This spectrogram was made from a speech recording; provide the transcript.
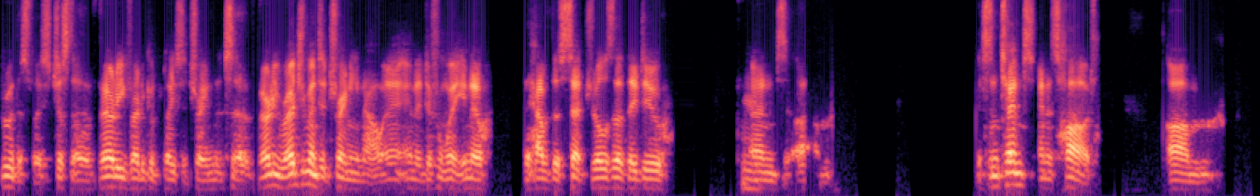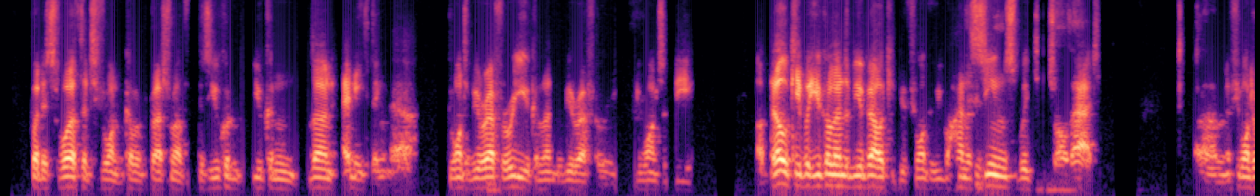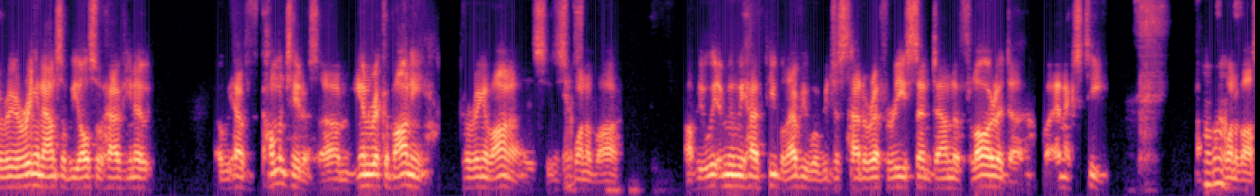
through this place. Just a very, very good place to train. It's a very regimented training now in, in a different way. You know, they have the set drills that they do, Yeah. and um, it's intense and it's hard. Um, but it's worth it if you want to become a professional because you can you can learn anything there. If you want to be a referee, you can learn to be a referee. If you want to be a bell keeper, you can learn to be a bell keeper. If you want to be behind the scenes, we teach all that. Um, if you want to be a ring announcer, we also have, you know, we have commentators. Um, Ian Riccaboni for Ring of Honor is, is Yes. one of our, our we, I mean, we have people everywhere. We just had a referee sent down to Florida for NXT, Oh, wow. one of. Yeah.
